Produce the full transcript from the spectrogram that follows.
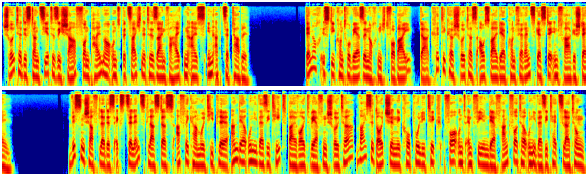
Schröter distanzierte sich scharf von Palmer und bezeichnete sein Verhalten als inakzeptabel. Dennoch ist die Kontroverse noch nicht vorbei, da Kritiker Schröters Auswahl der Konferenzgäste in Frage stellen. Wissenschaftler des Exzellenzclusters Afrika Multiple an der Universität Bayreuth werfen Schröter weiße deutsche Nekropolitik vor und empfehlen der Frankfurter Universitätsleitung,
